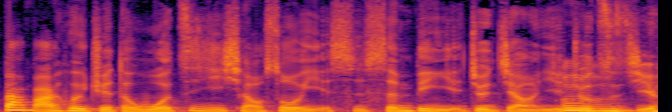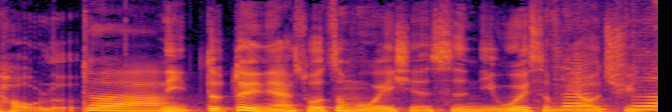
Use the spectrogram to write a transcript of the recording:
爸爸会觉得我自己小时候也是生病，也就这样，也就自己好了。嗯、对啊，你对对你来说这么危险的事，你为什么要去做？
